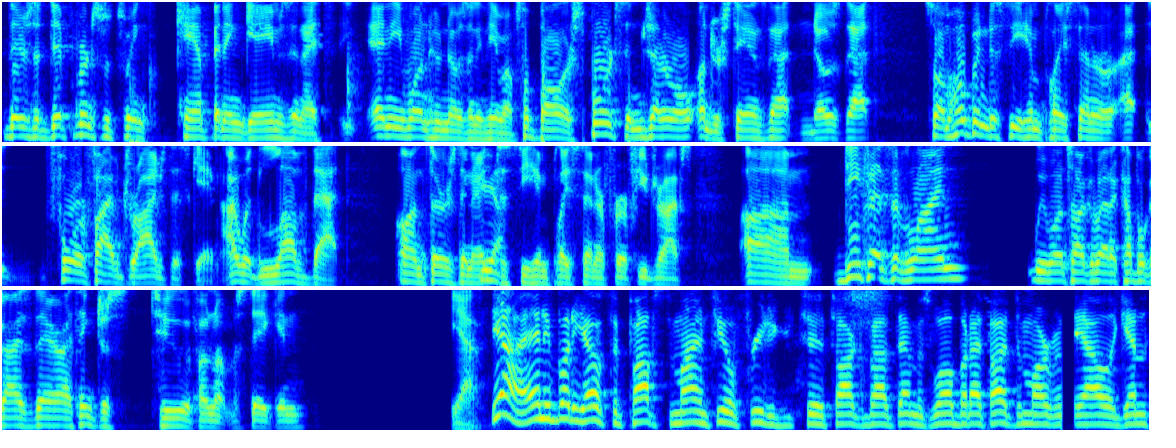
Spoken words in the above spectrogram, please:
there's a difference between camping and games, and I th- anyone who knows anything about football or sports in general understands that, and knows that. So I'm hoping to see him play center four or five drives this game. I would love that on Thursday night yeah. to see him play center for a few drives. Um, defensive line, we want to talk about a couple guys there. I think just two, if I'm not mistaken. Yeah. Yeah. Anybody else that pops to mind, feel free to, to talk about them as well. But I thought DeMarvin Leal again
